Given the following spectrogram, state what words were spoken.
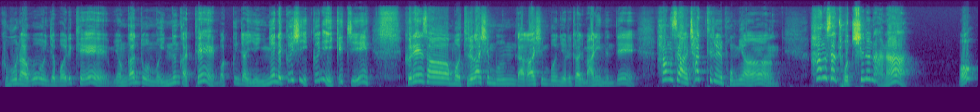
그분하고 이제 뭐 이렇게 연관도 뭐 있는 것 같아. 뭐 이제 인연의 끝이 끈이 있겠지. 그래서 뭐 들어가신 분 나가신 분 이렇게 많이 있는데 항상 차트를 보면 항상 좋지는 않아. 어?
